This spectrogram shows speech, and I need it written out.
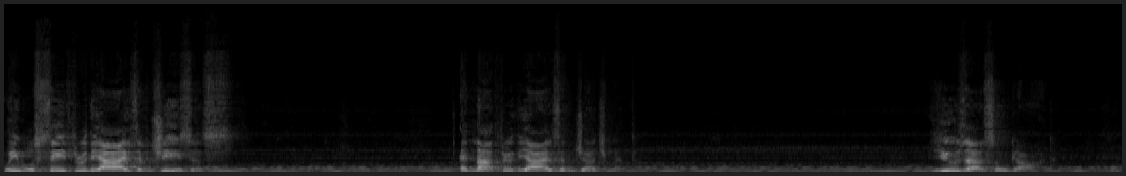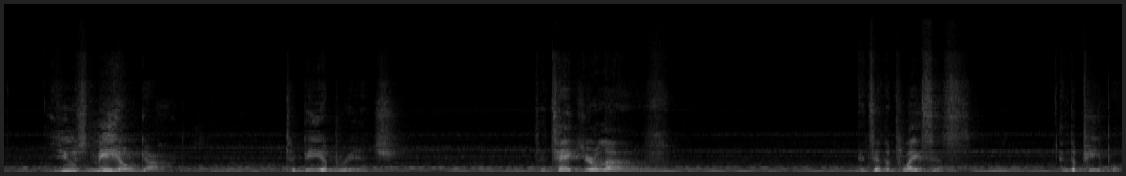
We will see through the eyes of Jesus and not through the eyes of judgment. Use us, oh God. Use me, oh God, to be a bridge, to take your love into the places and the people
